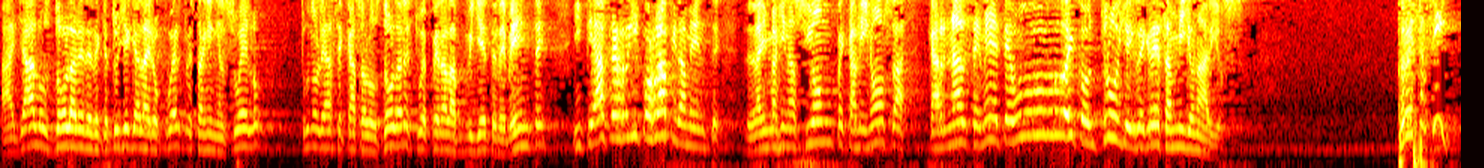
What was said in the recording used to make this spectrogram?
Allá los dólares, desde que tú llegues al aeropuerto, están en el suelo. Tú no le haces caso a los dólares, tú esperas los billetes de 20 y te hace rico rápidamente. La imaginación pecaminosa, carnal, se mete y construye y regresan millonarios. Pero es así.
